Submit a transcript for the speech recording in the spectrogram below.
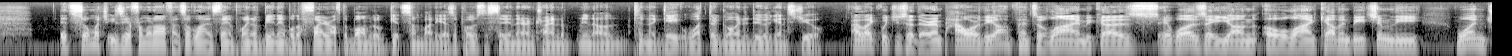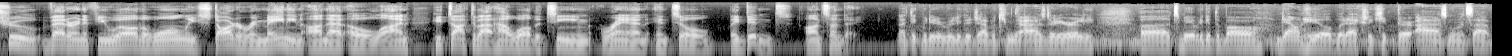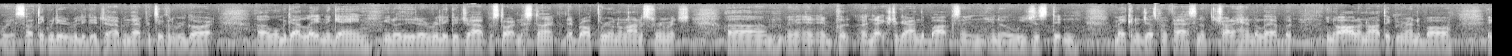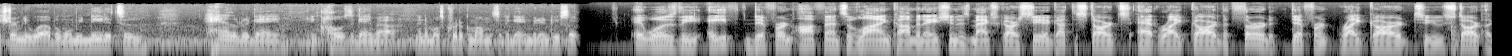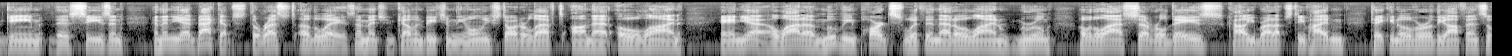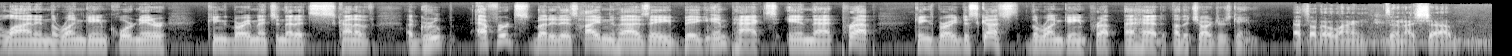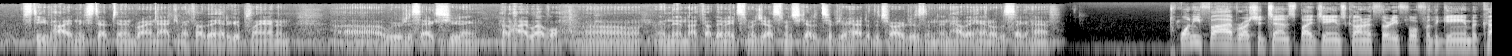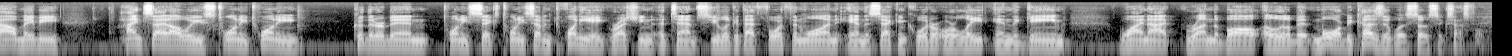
it's so much easier from an offensive line standpoint of being able to fire off the ball and go get somebody as opposed to sitting there and trying to, you know, to negate what they're going to do against you. I like what you said there. Empower the offensive line because it was a young O line. Kelvin Beachum, the one true veteran, if you will, the only starter remaining on that O line. He talked about how well the team ran until they didn't on Sunday. I think we did a really good job of keeping their eyes dirty early uh, to be able to get the ball downhill, but actually keep their eyes going sideways. So I think we did a really good job in that particular regard. Uh, when we got late in the game, you know, they did a really good job of starting the stunt. They brought three on the line of scrimmage um, and, and, put an extra guy in the box, and you know, we just didn't make an adjustment fast enough to try to handle that. But you know, all in all, I think we ran the ball extremely well. But when we needed to handle the game and close the game out in the most critical moments of the game, we didn't do so. It was the eighth different offensive line combination as Max Garcia got the starts at right guard, the third different right guard to start a game this season. And then you had backups the rest of the way. As I mentioned, Kelvin Beachum, the only starter left on that O line. And yeah, a lot of moving parts within that O line room over the last several days. Kyle, you brought up Steve Heiden taking over the offensive line and the run game coordinator. Kingsbury mentioned that it's kind of a group efforts, but it is Heiden who has a big impact in that prep. Kingsbury discussed the run game prep ahead of the Chargers game. I thought the O line did a nice job. Steve Heiden, who stepped in, Brian Akin, I thought they had a good plan, and uh, we were just executing at a high level. Uh, and then I thought they made some adjustments. You got to tip your hat to the Chargers and, and how they handled the second half. 25 rush attempts by James Conner, 34 for the game. But Kyle, maybe hindsight always 2020 could there have been 26, 27, 28 rushing attempts? You look at that fourth and one in the second quarter or late in the game. Why not run the ball a little bit more because it was so successful?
